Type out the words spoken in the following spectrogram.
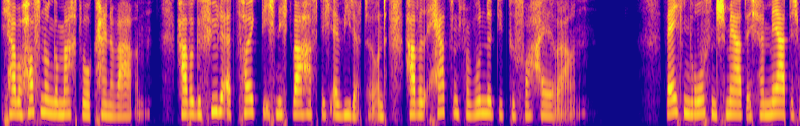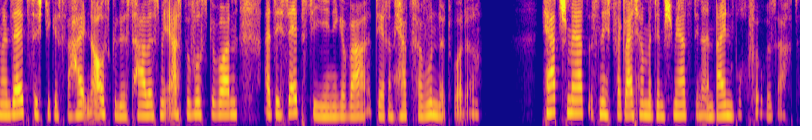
Ich habe Hoffnung gemacht, wo keine waren, habe Gefühle erzeugt, die ich nicht wahrhaftig erwiderte und habe Herzen verwundet, die zuvor heil waren. Welchen großen Schmerz ich vermehrt durch mein selbstsüchtiges Verhalten ausgelöst habe, ist mir erst bewusst geworden, als ich selbst diejenige war, deren Herz verwundet wurde. Herzschmerz ist nicht vergleichbar mit dem Schmerz, den ein Beinbruch verursacht.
